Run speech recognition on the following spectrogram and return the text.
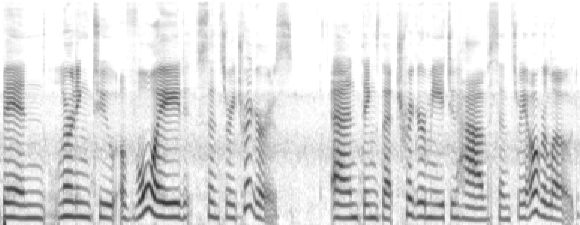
been learning to avoid sensory triggers and things that trigger me to have sensory overload.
